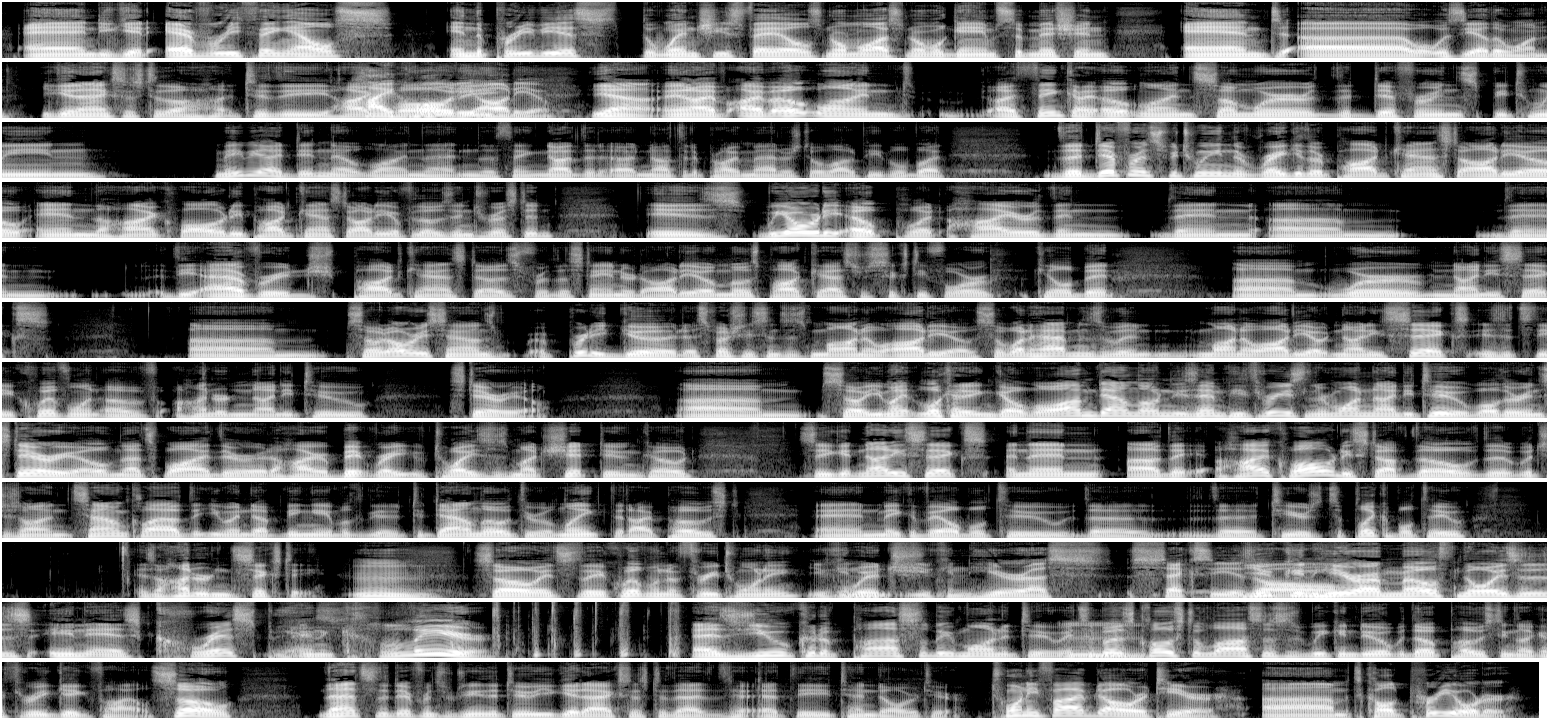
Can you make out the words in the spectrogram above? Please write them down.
and you get everything else in the previous the when cheese fails, normal ass normal game submission, and uh, what was the other one? You get access to the to the high, High quality audio. Yeah, and I've I've outlined. I think I outlined somewhere the difference between. Maybe I didn't outline that in the thing. Not that uh, not that it probably matters to a lot of people, but the difference between the regular podcast audio and the high quality podcast audio for those interested is we already output higher than than um than the average podcast does for the standard audio. Most podcasts are 64 kilobit. Um, we're 96. Um, so it already sounds pretty good, especially since it's mono audio. So what happens when mono audio at 96 is it's the equivalent of 192 stereo. Um, so you might look at it and go, well, I'm downloading these MP3s and they're 192. Well, they're in stereo, and that's why they're at a higher bit rate, twice as much shit to encode. So you get 96, and then uh, the high quality stuff though, the, which is on SoundCloud, that you end up being able to, to download through a link that I post and make available to the the tiers it's applicable to, is 160. So it's the equivalent of 320, Mm. You can which you can hear us sexy as you all. can hear our mouth noises in as crisp and clear as you could have possibly wanted to. It's Mm. about as close to lossless as we can do it without posting like a three gig file. So that's the difference between the two. You get access to that at the ten dollar tier. Twenty-five dollar tier. Um, it's called pre-order.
